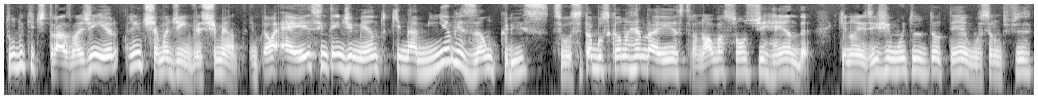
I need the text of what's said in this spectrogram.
Tudo que te traz mais dinheiro, a gente chama de investimento. Então é esse entendimento que, na minha visão, Cris, se você está buscando renda extra, novas fontes de renda, que não exigem muito do teu tempo, você não precisa,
